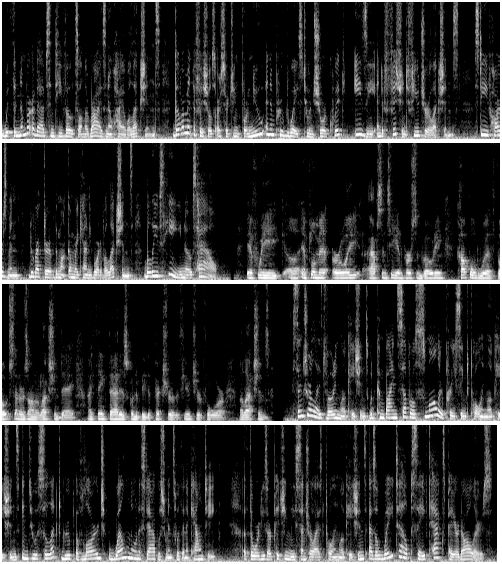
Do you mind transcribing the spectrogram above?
With the number of absentee votes on the rise in Ohio elections, government officials are searching for new and improved ways to ensure quick, easy, and efficient future elections. Steve Harsman, director of the Montgomery County Board of Elections, believes he knows how. If we uh, implement early absentee in person voting coupled with vote centers on election day, I think that is going to be the picture of the future for elections. Centralized voting locations would combine several smaller precinct polling locations into a select group of large, well known establishments within a county. Authorities are pitching these centralized polling locations as a way to help save taxpayer dollars.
